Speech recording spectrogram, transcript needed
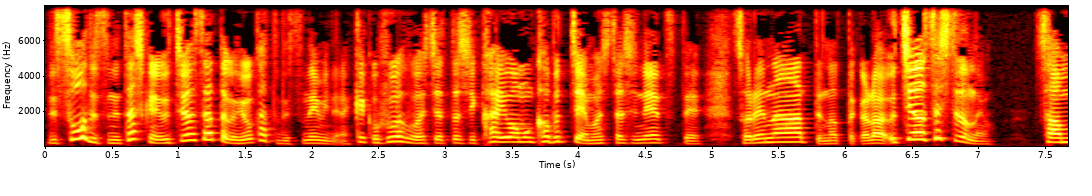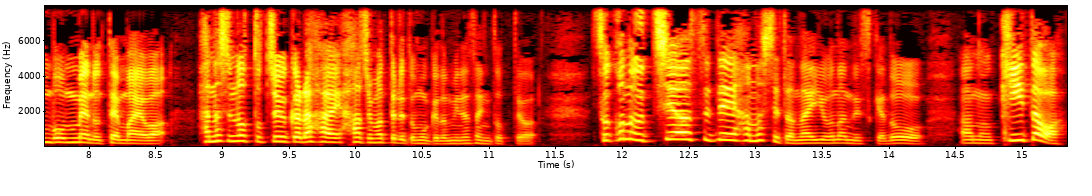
で、そうですね、確かに打ち合わせあった方が良かったですね、みたいな。結構ふわふわしちゃったし、会話も被っちゃいましたしね、つって、それなーってなったから、打ち合わせしてたのよ。3本目の手前は。話の途中からはい、始まってると思うけど、皆さんにとっては。そこの打ち合わせで話してた内容なんですけど、あの、聞いたわ。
